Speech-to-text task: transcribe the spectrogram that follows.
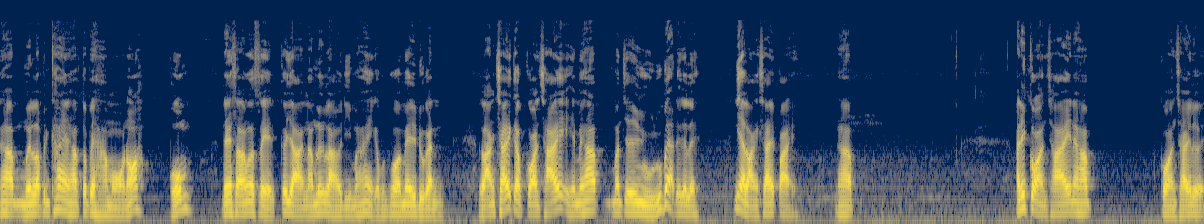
นะครับ เหมือนเราเป็นไข้นะครับต้องไปหาหมอเนาะผมในสารเกษตรก็อยากนำเรื่องราวดีมาให้กับคุณพ่อแม่ได้ดูกัน หลังใช้กับก่อนใช้เห็นไหมครับ มันจะอยู่รูปแบบเดียวกันเลย เนี่ยหลังใช้ไปนะครับ อันนี้ก่อนใช้นะครับ ก่อนใช้เลย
